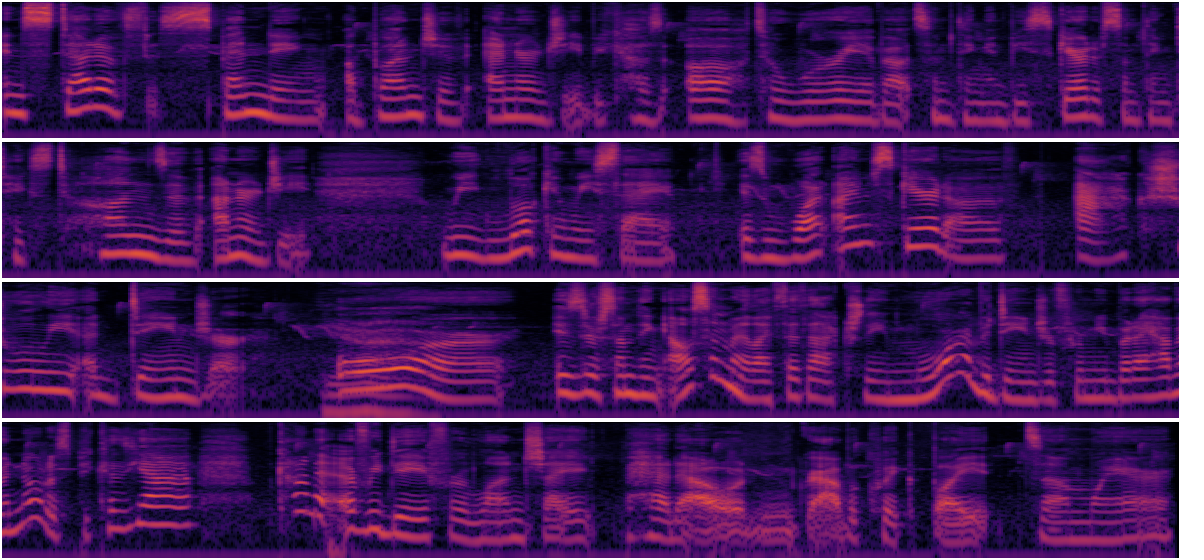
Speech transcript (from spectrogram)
instead of spending a bunch of energy because, oh, to worry about something and be scared of something takes tons of energy, we look and we say, is what I'm scared of actually a danger? Yeah. Or is there something else in my life that's actually more of a danger for me, but I haven't noticed? Because, yeah, kind of every day for lunch, I head out and grab a quick bite somewhere.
